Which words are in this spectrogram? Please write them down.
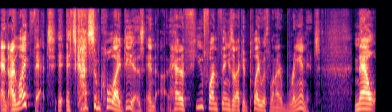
and I like that. It, has got some cool ideas, and had a few fun things that I could play with when I ran it. Now,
